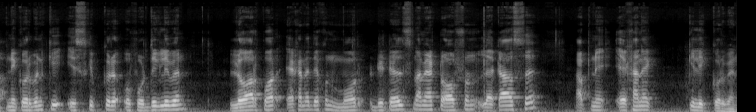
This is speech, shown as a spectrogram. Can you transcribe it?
আপনি করবেন কি? স্কিপ করে উপর দিক নেবেন। লোয়ার পর এখানে দেখুন মোর ডিটেলস নামে একটা অপশন লেখা আছে। আপনি এখানে ক্লিক করবেন।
